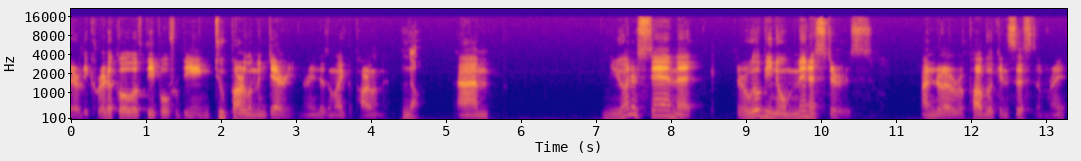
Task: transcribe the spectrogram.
fairly critical of people for being too parliamentarian. Right? He doesn't like the Parliament. No. Um, you understand that there will be no ministers under a Republican system, right?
